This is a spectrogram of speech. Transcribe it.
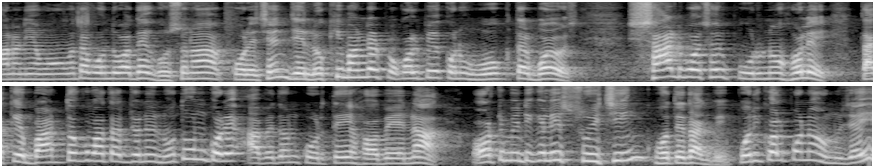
মাননীয় মমতা বন্দ্যোপাধ্যায় ঘোষণা করেছেন যে লক্ষ্মী ভাণ্ডার প্রকল্পে কোনো উপভোক্তার বয়স ষাট বছর পূর্ণ হলে তাকে বার্ধক্য ভাতার জন্য নতুন করে আবেদন করতে হবে না। অটোমেটিক্যালি সুইচিং হতে থাকবে। পরিকল্পনা অনুযায়ী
